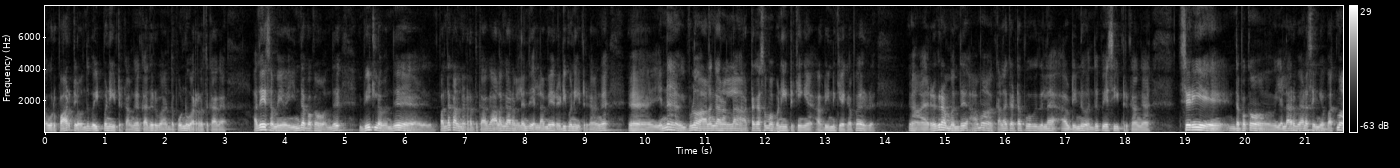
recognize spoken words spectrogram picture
ஒரு பார்க்கில் வந்து வெயிட் பண்ணிகிட்டு இருக்காங்க கதிர் வ- அந்த பொண்ணு வர்றதுக்காக. அதே சமயம் இந்த பக்கம் வந்து வீட்டில் வந்து பந்தக்கால் நடுறதுக்காக அலங்காரம்லேருந்து எல்லாமே ரெடி பண்ணிக்கிட்டு இருக்காங்க. என்ன இவ்வளோ அலங்காரம்லாம் அட்டகாசமாக பண்ணிக்கிட்டு இருக்கீங்க அப்படின்னு கேட்கப்ப ரகுராம் வந்து ஆமாம் களை கட்ட போகுதில்ல அப்படின்னு வந்து பேசிக்கிட்டு இருக்காங்க. சரி இந்த பக்கம் எல்லாரும் வேலை செய்யுங்க. பத்மா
